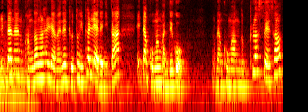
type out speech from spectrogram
일단은 관광을 하려면은 교통이 편리해야 되니까 일단 공항 만들고 그다음 공항도 플러스해서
